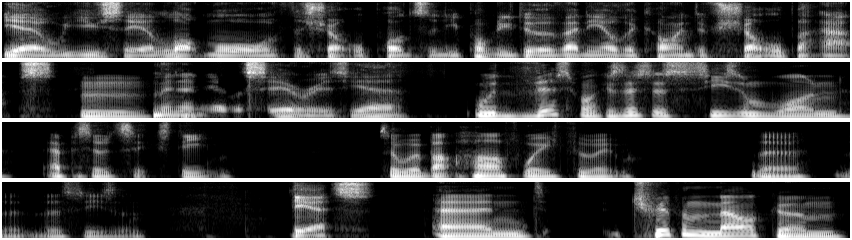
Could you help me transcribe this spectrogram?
Yeah, well, you see a lot more of the shuttle pods than you probably do of any other kind of shuttle, perhaps. Mm. I mean, any other series, yeah. With this one, because this is season one, episode sixteen, so we're about halfway through the the, the season. Yes. and Trip and Malcolm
